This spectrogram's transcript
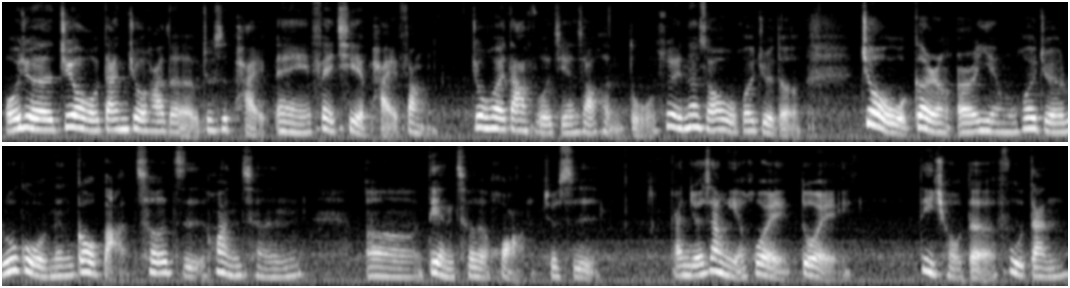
我会觉得就单就它的就是排诶废气的排放。就会大幅的减少很多，所以那时候我会觉得，就我个人而言，我会觉得如果能够把车子换成呃电车的话，就是感觉上也会对地球的负担，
